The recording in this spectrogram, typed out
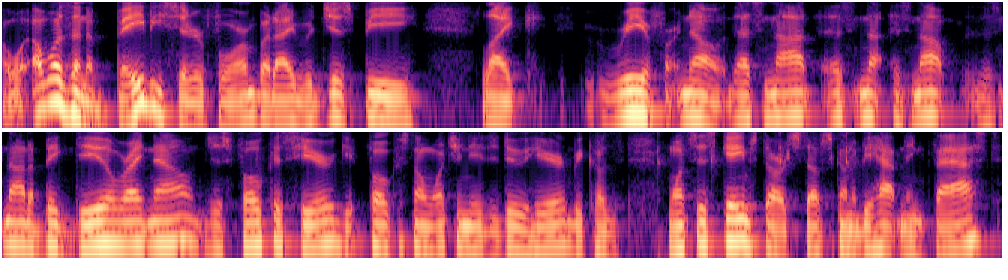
I, w- I wasn't a babysitter for him, but I would just be like reaffirm. No, that's not. That's not. It's not. It's not a big deal right now. Just focus here. Get focused on what you need to do here because once this game starts, stuff's going to be happening fast.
